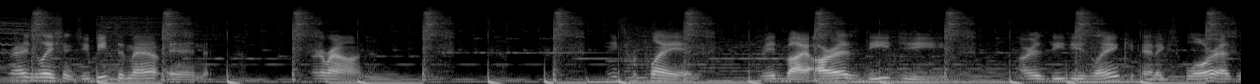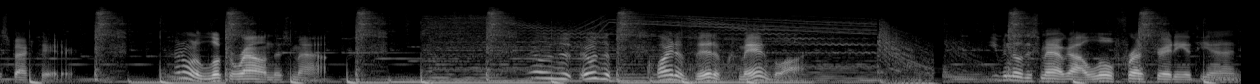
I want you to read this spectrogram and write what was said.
Congratulations, you beat the map and turn around. Thanks for playing. Made by RSDG. RSDG's link and explore as a spectator. I don't want to look around this map. There was, a, there was a, quite a bit of command block. Even though this map got a little frustrating at the end,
